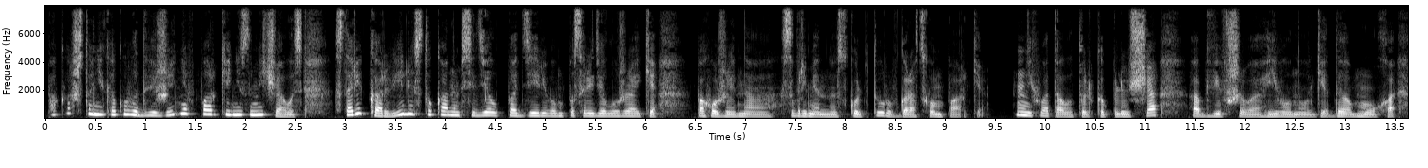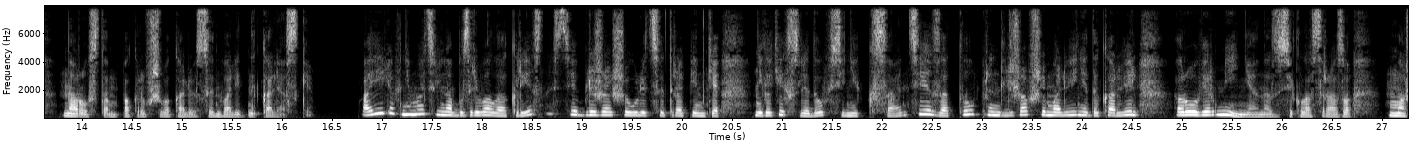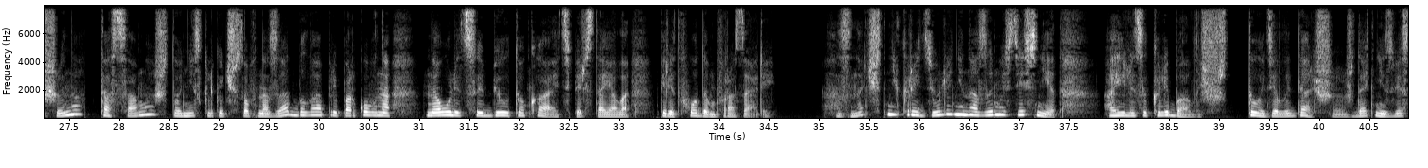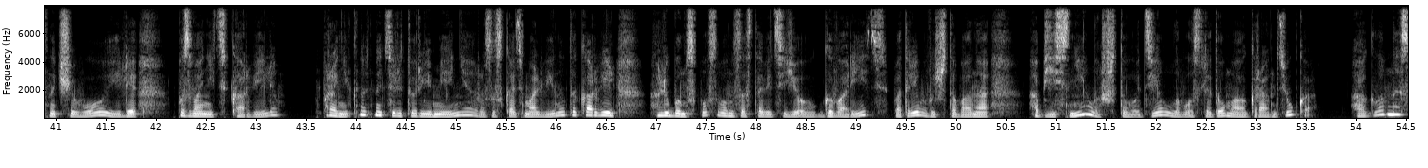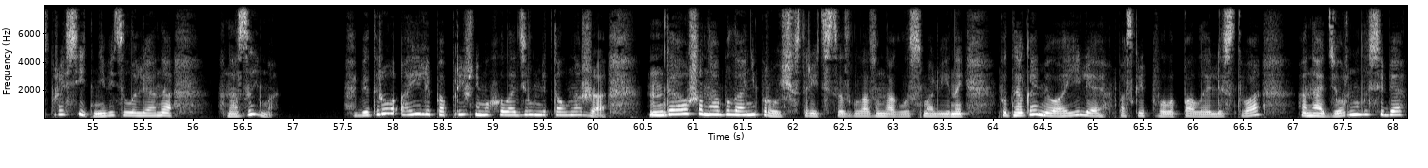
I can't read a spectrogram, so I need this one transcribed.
Пока что никакого движения в парке не замечалось. Старик Карвили с туканом сидел под деревом посреди лужайки, похожей на современную скульптуру в городском парке. Не хватало только плюща, обвившего его ноги, да моха, наростом покрывшего колеса инвалидной коляски. Аиля внимательно обозревала окрестности ближайшей улицы и тропинки. Никаких следов синей ксантии, зато принадлежавшей Мальвине де Карвиль ровер Мини она засекла сразу. Машина, та самая, что несколько часов назад была припаркована на улице Бютока и теперь стояла перед входом в Розарий. Значит, ни Кридюля, ни Назыма здесь нет. Аиля заколебалась. Что делать дальше? Ждать неизвестно чего или позвонить Карвилям? Проникнуть на территорию имения, разыскать Мальвину де Карвиль, любым способом заставить ее говорить, потребовать, чтобы она объяснила, что делала возле дома Грандюка, а главное спросить, не видела ли она Назыма. Бедро Аили по-прежнему холодил металл ножа. Да уж, она была не проще встретиться с глазу на глаз с Мальвиной. Под ногами у Аили поскрипывала палая листва, она дернула себя.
